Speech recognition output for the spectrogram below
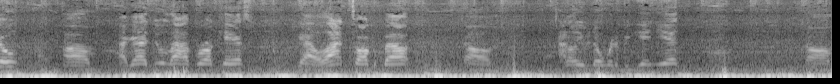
show. Um, I gotta do a live broadcast. Got a lot to talk about. Um, I don't even know where to begin yet. Um,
